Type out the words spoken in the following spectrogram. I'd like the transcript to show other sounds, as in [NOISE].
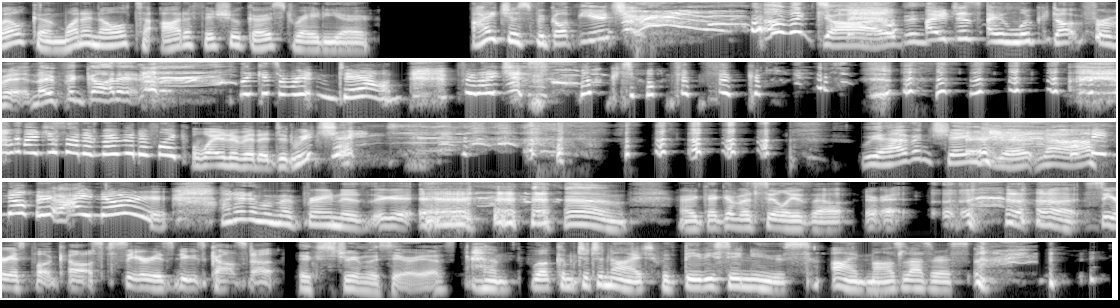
Welcome, one and all, to Artificial Ghost Radio. I just forgot the intro. [LAUGHS] Oh my god. [LAUGHS] I just I looked up from it and I forgot it. [LAUGHS] like it's written down, but I just looked up and forgot. I just had a moment of like, wait a minute, did we change? We haven't changed it. [LAUGHS] Nah. I know, I know. I don't know where my brain is. Okay. [LAUGHS] All right, gotta get my sillies out. All right. [LAUGHS] serious podcast, serious newscaster. Extremely serious. Um, welcome to Tonight with BBC News. I'm Mars Lazarus.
